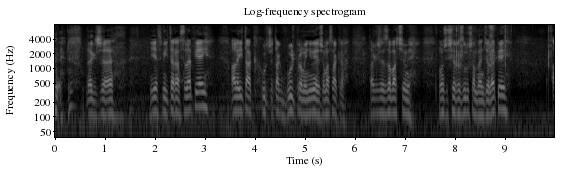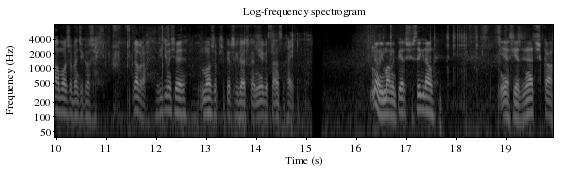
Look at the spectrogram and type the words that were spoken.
także jest mi teraz lepiej, ale i tak, kurczę, tak ból promieniuje, że masakra. Także zobaczymy. Może się rozruszam, będzie lepiej, a może będzie gorzej. Dobra, widzimy się może przy pierwszych deczkach, miłego sensu, hej. No i mamy pierwszy sygnał. Jest jedyneczka.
